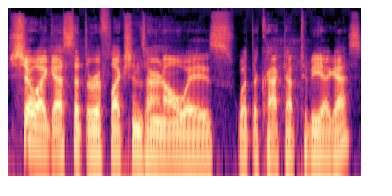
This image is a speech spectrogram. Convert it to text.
show I guess that the reflections aren't always what they're cracked up to be. I guess.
